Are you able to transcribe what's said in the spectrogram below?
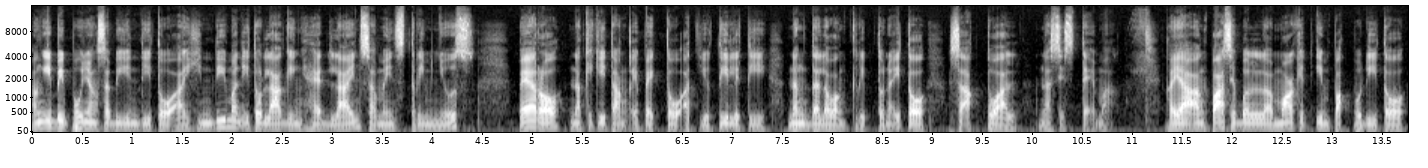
Ang ibig po niyang sabihin dito ay hindi man ito laging headline sa mainstream news, pero nakikita ang epekto at utility ng dalawang crypto na ito sa aktual na sistema. Kaya ang possible uh, market impact po dito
